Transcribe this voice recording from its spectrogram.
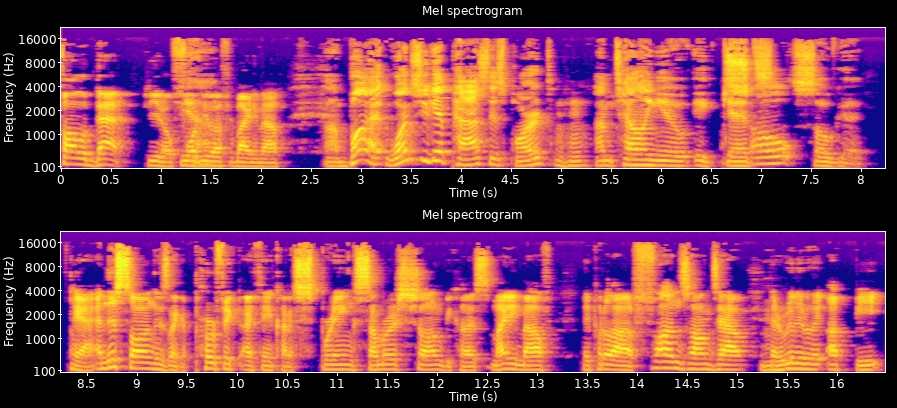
followed that you know formula Yeah. for Mighty Mouth. um, but once you get past this part, Mm-hmm. I'm telling you, it gets so, So- good. Yeah, and this song is like a perfect, I think, kind of spring summerish song because Mighty Mouth they put a lot of fun songs out that are Mhm. really really upbeat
